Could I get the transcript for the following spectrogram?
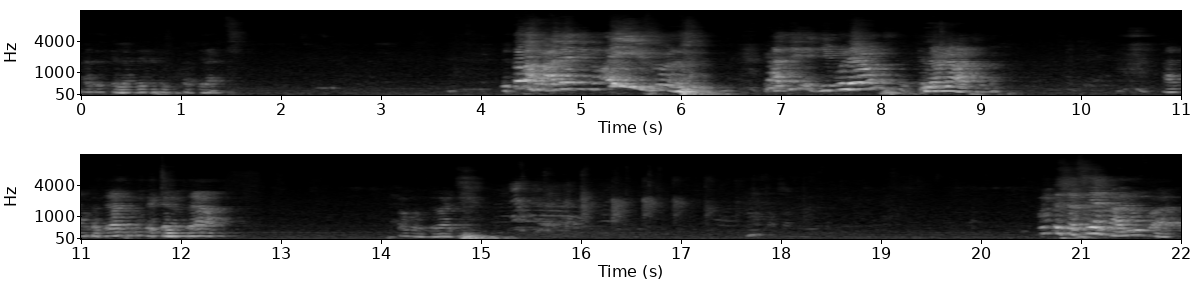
ما تتكلم لنا في المخدرات اتضح بعدين إنه أي زول قاعدين يجيبوا لهم تكلمنا عنه عن المخدرات كنت اتكلمت عنها حب الزواج. كنت شخصيا معلوفة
